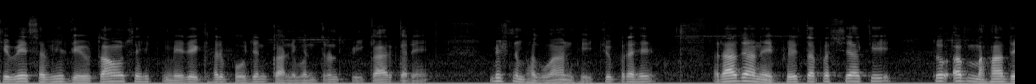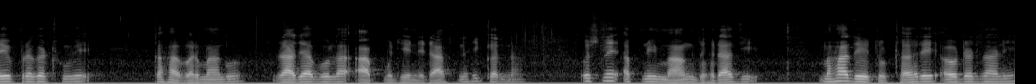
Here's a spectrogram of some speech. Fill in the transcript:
कि वे सभी देवताओं सहित मेरे घर भोजन का निमंत्रण स्वीकार करें। विष्णु भगवान भी चुप रहे। राजा ने फिर तपस्या की तो अब महादेव प्रकट हुए। कहा, वर मांगो। राजा बोला, आप मुझे निराश नहीं करना। उसने अपनी मांग दोहरा दी। महादेव तो ठहरे और डरदानी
